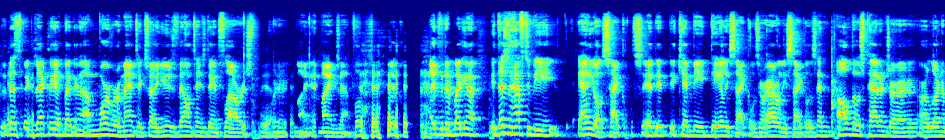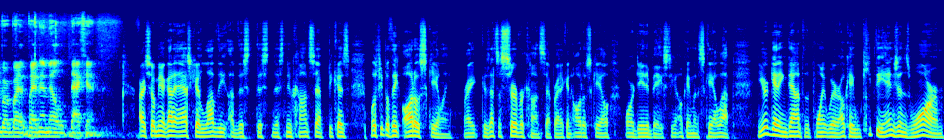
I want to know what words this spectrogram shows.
that's exactly it. But you know, I'm more of a romantic, so I use Valentine's Day and flowers yeah. in, my, in my example. but, but, you know, it doesn't have to be annual cycles. It, it, it, can be daily cycles or hourly cycles, and all those patterns are, are learnable by, by an ML backend. All right, so I mean, I got to ask you, I love the, uh, this, this, this new concept because most people think auto scaling, right? Because that's a server concept, right? I can auto scale or database. You know, okay, I'm going to scale up. You're getting down to the point where, okay, we keep the engines warm,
